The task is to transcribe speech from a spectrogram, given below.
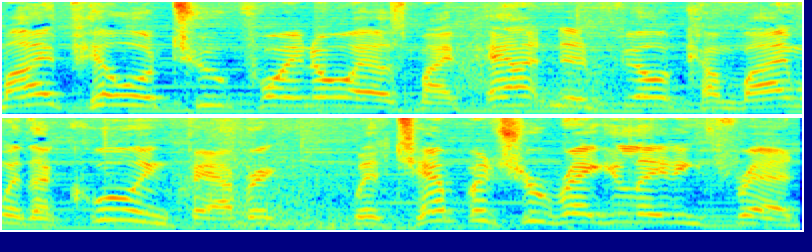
My Pillow 2.0 has my patented fill combined with a cooling fabric with temperature regulating thread.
